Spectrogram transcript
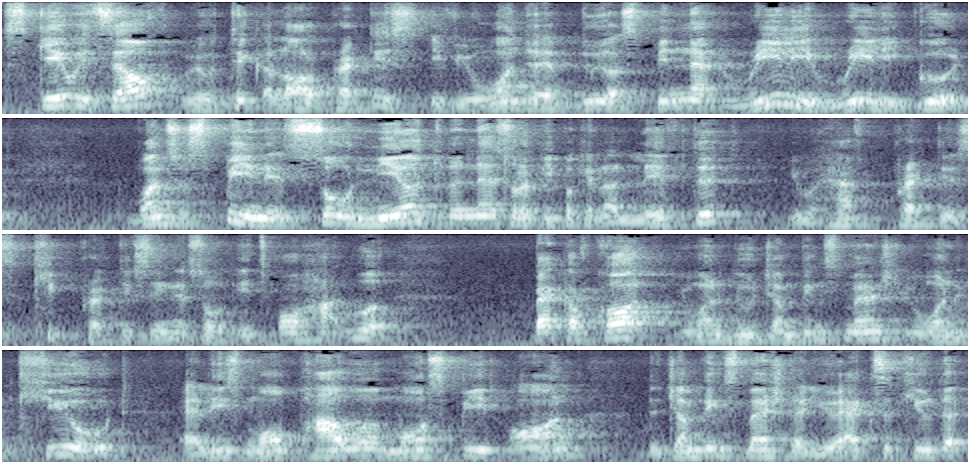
Skill itself will take a lot of practice. If you want to have, do your spin net really, really good, once you spin it so near to the net so that people cannot lift it, you will have practice. Keep practicing it. So it's all hard work. Back of court, you want to do jumping smash, you want to cue at least more power, more speed on the jumping smash that you executed.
